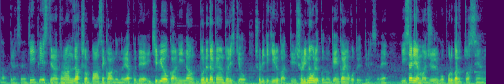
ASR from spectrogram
なってるんですね。TPS っていうのはトランザクションパーセカンドの約で、1秒間に何どれだけの取引を処理できるかっていう処理能力の限界のことを言ってるんですよね。イーサリアムは15、ポルカドットは1000、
